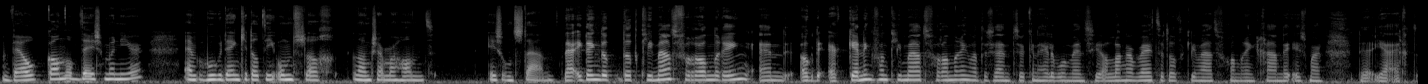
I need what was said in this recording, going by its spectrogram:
wel kan op deze manier? En hoe denk je dat die omslag langzamerhand is ontstaan? Nou, ik denk dat, dat klimaatverandering en ook de erkenning van klimaatverandering, want er zijn natuurlijk een heleboel mensen die al langer weten dat klimaatverandering gaande is, maar de ja, echt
